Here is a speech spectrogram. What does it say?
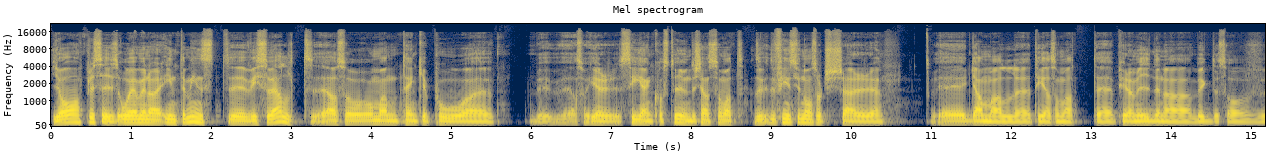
Ja, precis. Och jag menar inte minst eh, visuellt, alltså om man tänker på eh, alltså er scenkostym. Det känns som att det, det finns ju någon sorts så här, eh, gammal tes om att eh, pyramiderna byggdes av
